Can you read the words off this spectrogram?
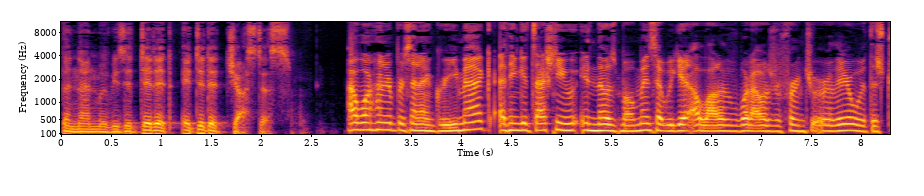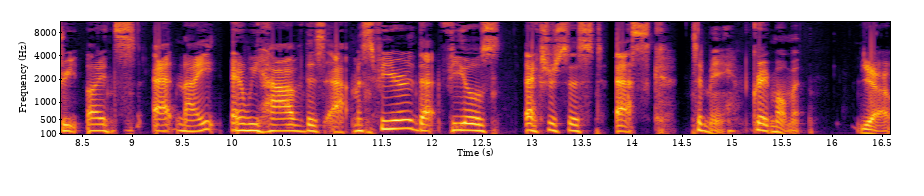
the nun movies. It did it, it did it justice. I 100% agree, Mac. I think it's actually in those moments that we get a lot of what I was referring to earlier with the street lights at night. And we have this atmosphere that feels exorcist esque to me. Great moment. Yeah,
